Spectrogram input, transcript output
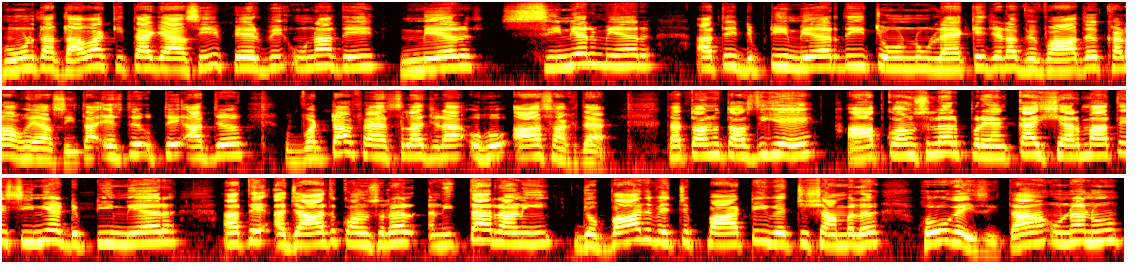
ਹੋਣ ਦਾ ਦਾਵਾ ਕੀਤਾ ਗਿਆ ਸੀ। ਫਿਰ ਵੀ ਉਹਨਾਂ ਦੇ ਮੇਅਰ, ਸੀਨੀਅਰ ਮੇਅਰ ਅਤੇ ਡਿਪਟੀ ਮੇਅਰ ਦੀ ਚੋਣ ਨੂੰ ਲੈ ਕੇ ਜਿਹੜਾ ਵਿਵਾਦ ਖੜਾ ਹੋਇਆ ਸੀ, ਤਾਂ ਇਸ ਦੇ ਉੱਤੇ ਅੱਜ ਵੱਡਾ ਫੈਸਲਾ ਜਿਹੜਾ ਉਹ ਆ ਸਕਦਾ ਹੈ। ਤਾਂ ਤੁਹਾਨੂੰ ਦੱਸ ਦਈਏ, ਆਪ ਕਾਉਂਸਲਰ ਪ੍ਰਿਯੰਕਾ ਸ਼ਰਮਾ ਅਤੇ ਸੀਨੀਅਰ ਡਿਪਟੀ ਮੇਅਰ ਅਤੇ ਆਜ਼ਾਦ ਕੌਂਸਲਰ ਅਨੀਤਾ ਰਾਣੀ ਜੋ ਬਾਅਦ ਵਿੱਚ ਪਾਰਟੀ ਵਿੱਚ ਸ਼ਾਮਲ ਹੋ ਗਈ ਸੀ, ਤਾਂ ਉਹਨਾਂ ਨੂੰ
